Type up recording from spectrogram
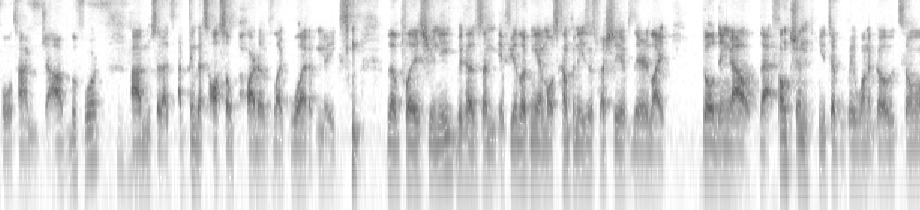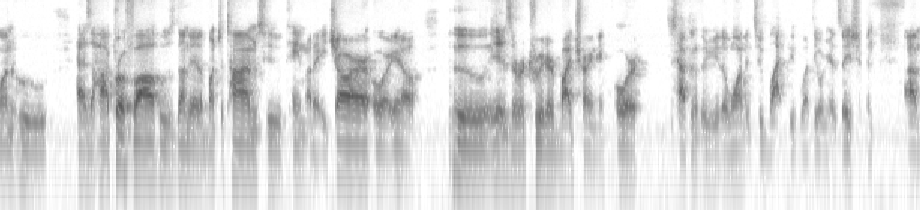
full-time job before. Mm-hmm. Um, so that's I think that's also part of like what makes the place unique because um, if you're looking at most companies, especially if they're like building out that function, you typically want to go with someone who has a high profile, who's done it a bunch of times, who came out of HR, or you know, who is a recruiter by training, or just happens to be the one or two black people at the organization. Um,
